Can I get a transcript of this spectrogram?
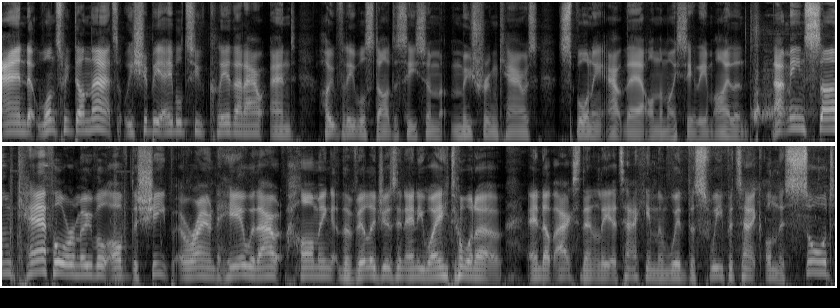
And once we've done that, we should be able to clear that out and hopefully we'll start to see some mushroom cows spawning out there on the Mycelium Island. That means some careful removal of the sheep around here without harming the villagers in any way. Don't want to end up accidentally attacking them with the sweep attack on this sword,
